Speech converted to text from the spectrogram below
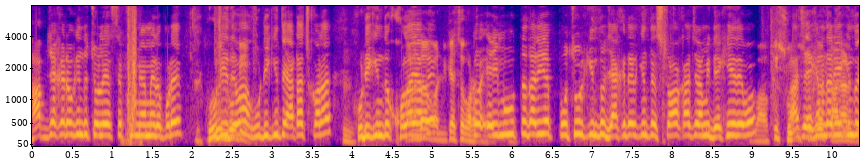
হাফ জ্যাকেটও কিন্তু চলে এসেছে প্রিমিয়ামের উপরে। হুডি দেওয়া হুডি কিন্তু অ্যাটাচ করা হুডি কিন্তু খোলা যাবে। তো এই মুহূর্তে দাঁড়িয়ে প্রচুর কিন্তু জ্যাকেটের কিন্তু স্টক আছে আমি দেখিয়ে দেবো। আচ্ছা এখানে দাঁড়িয়ে কিন্তু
